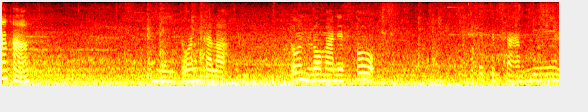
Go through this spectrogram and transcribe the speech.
นะคะมีต้นกะละต้นโรมาเนสโก73เยน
